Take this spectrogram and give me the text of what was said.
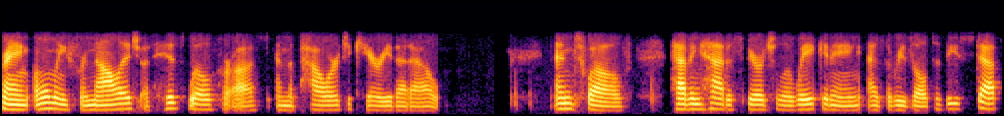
praying only for knowledge of His will for us and the power to carry that out. And 12, having had a spiritual awakening as the result of these steps,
